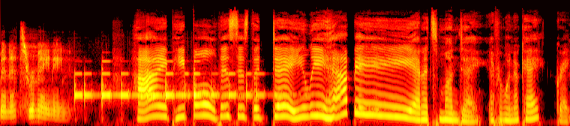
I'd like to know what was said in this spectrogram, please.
minutes remaining. Hi, people. This is the Daily Happy, and it's Monday. Everyone okay? Great.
